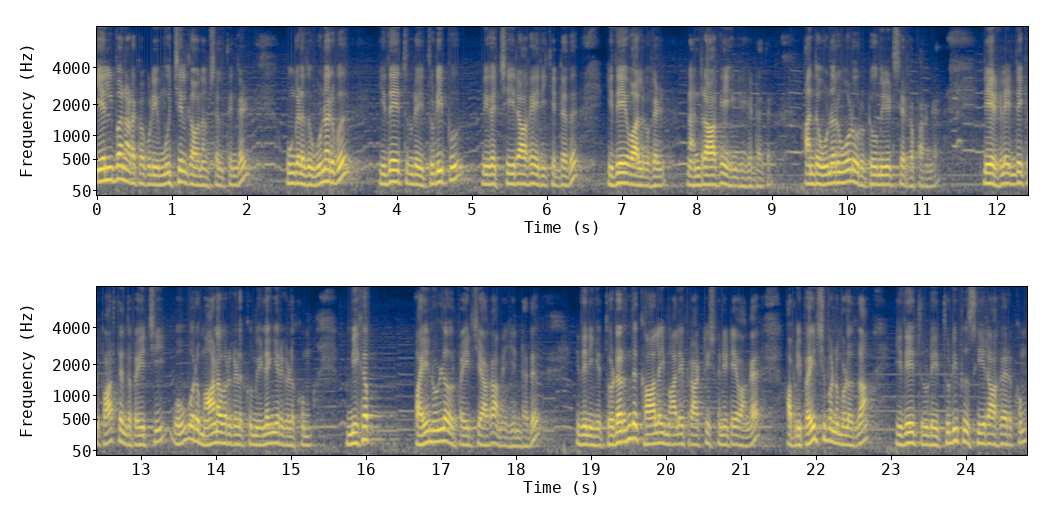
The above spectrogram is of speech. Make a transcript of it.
இயல்பாக நடக்கக்கூடிய மூச்சில் கவனம் செலுத்துங்கள். உங்களது உணர்வு இதயத்தினுடைய துடிப்பு மிகச் சீராக இருக்கின்றது. இதய வாழ்வுகள் நன்றாக இயங்குகின்றது. அந்த உணர்வோடு ஒரு டூ மினிட்ஸ் இருக்க பாருங்கள் நேர்களை இன்றைக்கு பார்த்த இந்த பயிற்சி ஒவ்வொரு மாணவர்களுக்கும் இளைஞர்களுக்கும் மிக பயனுள்ள ஒரு பயிற்சியாக அமைகின்றது. இது நீங்கள் தொடர்ந்து காலை மாலை ப்ராக்டிஸ் பண்ணிகிட்டே வாங்க. அப்படி பயிற்சி பண்ணும் பொழுது தான் இதயத்தினுடைய துடிப்பு சீராக இருக்கும்.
